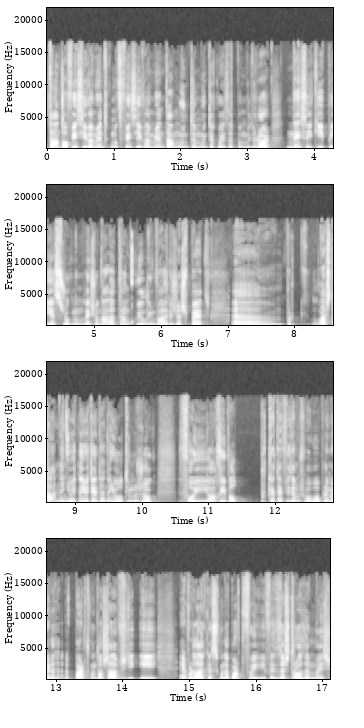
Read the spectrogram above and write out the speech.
tanto ofensivamente como defensivamente, há muita, muita coisa para melhorar nessa equipa e esse jogo não me deixou nada tranquilo em vários aspectos, uh, porque lá está, nem 8 nem 80, nem o último jogo foi horrível porque até fizemos uma boa primeira parte contra os Chaves e, e é verdade que a segunda parte foi, foi desastrosa, mas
